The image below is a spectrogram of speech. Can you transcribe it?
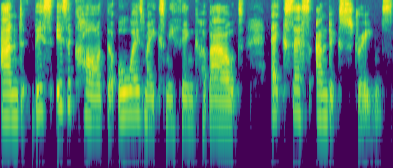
And this is a card that always makes me think about excess and extremes.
